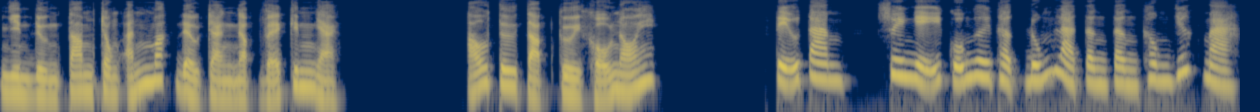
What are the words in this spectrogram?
nhìn đường tam trong ánh mắt đều tràn ngập vẻ kinh ngạc. Áo tư tạp cười khổ nói. Tiểu tam, suy nghĩ của ngươi thật đúng là tầng tầng không dứt mà.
